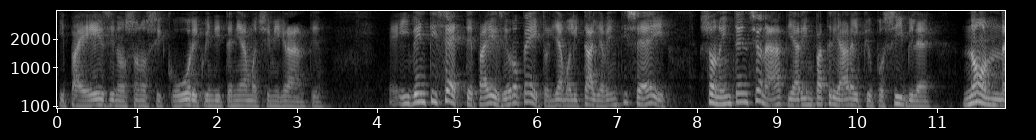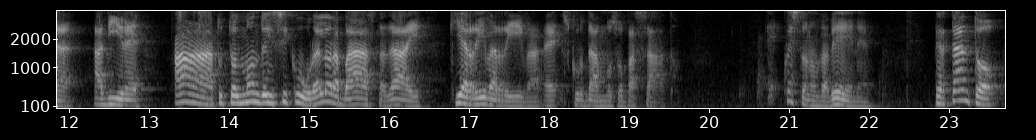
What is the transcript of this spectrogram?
i paesi non sono sicuri, quindi teniamoci i migranti. I 27 paesi europei, togliamo l'Italia 26, sono intenzionati a rimpatriare il più possibile, non a dire ah, tutto il mondo è insicuro, allora basta, dai, chi arriva arriva, eh, scurdammo suo passato. E questo non va bene. Pertanto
